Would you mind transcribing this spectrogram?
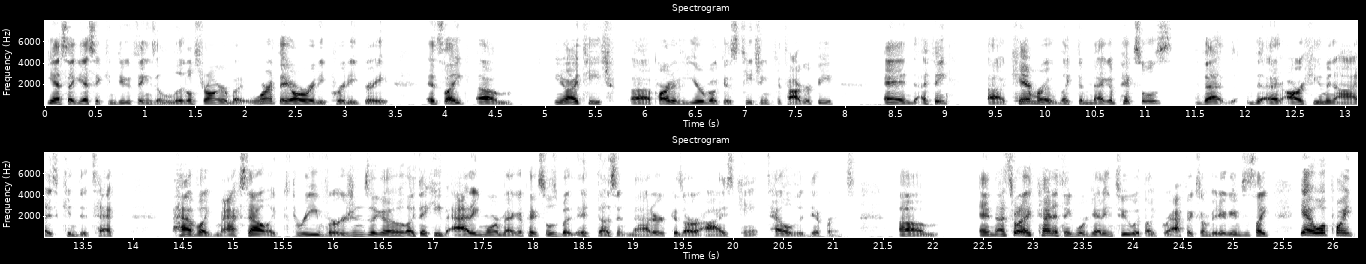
yes, I guess it can do things a little stronger, but weren't they already pretty great? It's like, um, you know, I teach uh, part of the yearbook is teaching photography, and I think uh, camera like the megapixels that, that our human eyes can detect have like maxed out like three versions ago. Like they keep adding more megapixels, but it doesn't matter because our eyes can't tell the difference. Um, and that's what I kind of think we're getting to with like graphics on video games. It's like, yeah, at what point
